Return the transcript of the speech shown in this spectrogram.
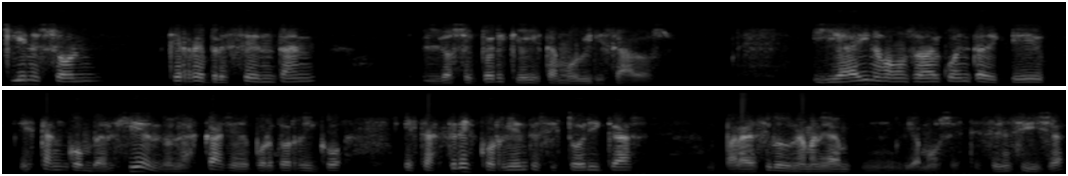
quiénes son, qué representan los sectores que hoy están movilizados. Y ahí nos vamos a dar cuenta de que están convergiendo en las calles de Puerto Rico estas tres corrientes históricas, para decirlo de una manera, digamos, este, sencilla,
